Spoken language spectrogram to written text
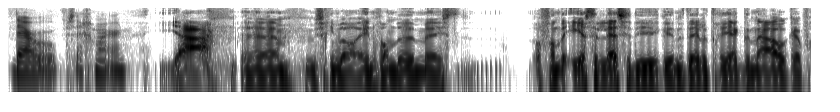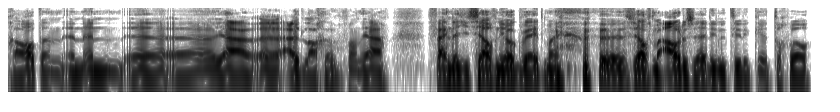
daarop, zeg maar? Ja, ehm, misschien wel een van de meest. Of van de eerste lessen die ik in het hele traject daarna ook heb gehad. En, en, en eh, eh, ja, uitlachen. Van ja, fijn dat je het zelf nu ook weet. Maar zelfs mijn ouders, hè, die natuurlijk eh, toch wel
